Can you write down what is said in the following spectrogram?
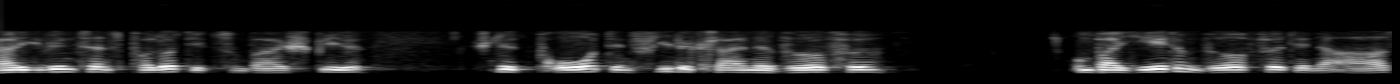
Der heilige Vinzenz Polotti zum Beispiel schnitt Brot in viele kleine Würfel, um bei jedem Würfel, den er aß,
